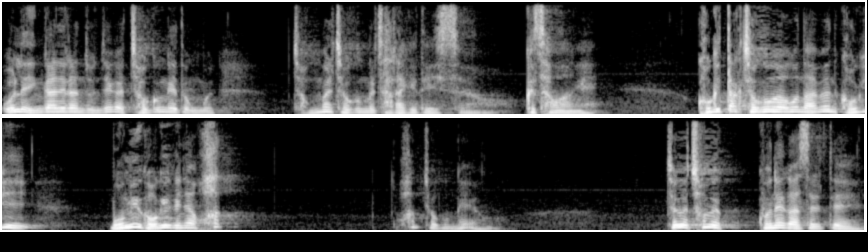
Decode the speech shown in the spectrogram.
원래 인간이라는 존재가 적응의 동물, 정말 적응을 잘하게 돼 있어요. 그 상황에. 거기 딱 적응하고 나면 거기 몸이 거기 그냥 확 확 적응해요. 제가 처음에 군에 갔을 때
